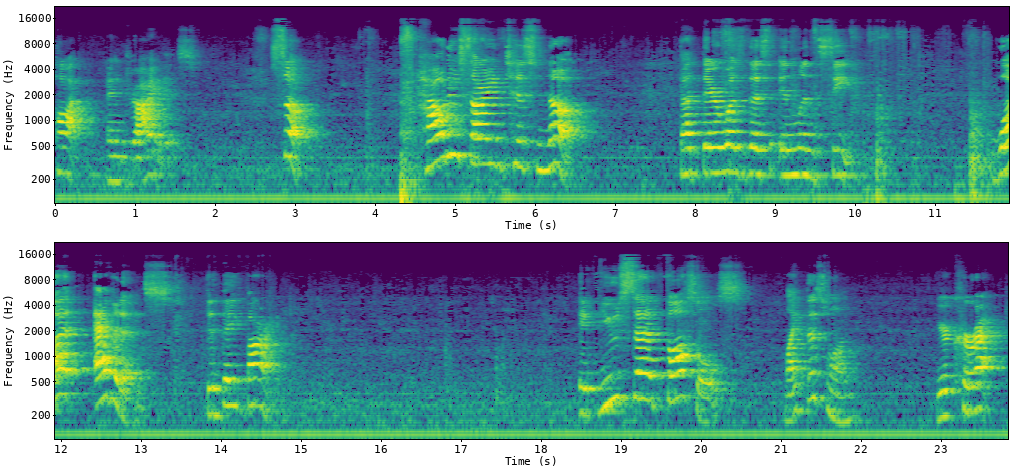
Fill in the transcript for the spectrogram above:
hot and dry it is. So, how do scientists know that there was this inland sea? What evidence did they find? If you said fossils, like this one, you're correct.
